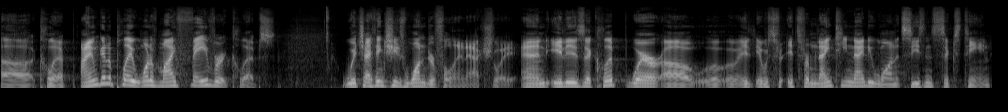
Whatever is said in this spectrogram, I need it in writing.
uh, clip. I am going to play one of my favorite clips, which I think she's wonderful in, actually. And it is a clip where uh, it, it, was it's from 1991. It's season 16.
